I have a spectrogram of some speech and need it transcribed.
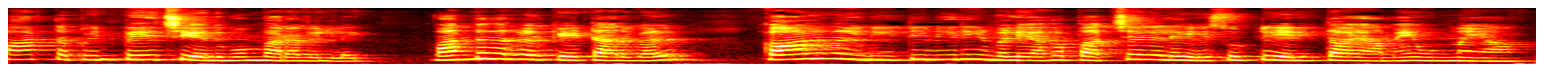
பார்த்த பின் பேச்சு எதுவும் வரவில்லை. வந்தவர்கள் கேட்டார்கள் கால்கள் நீட்டி நீரின் வழியாக பச்சை இலையை சுட்டு எரித்தாயாமே உண்மையா?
